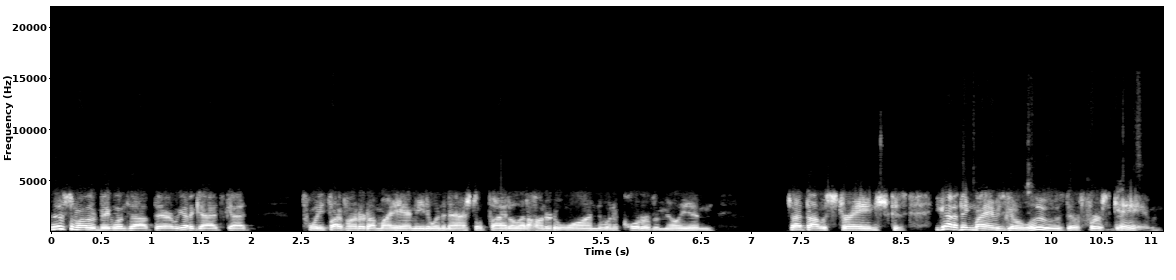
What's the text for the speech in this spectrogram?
there's some other big ones out there. We got a guy that's got 2,500 on Miami to win the national title at 100 to one to win a quarter of a million I thought was strange because you got to think Miami's going to lose their first game.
